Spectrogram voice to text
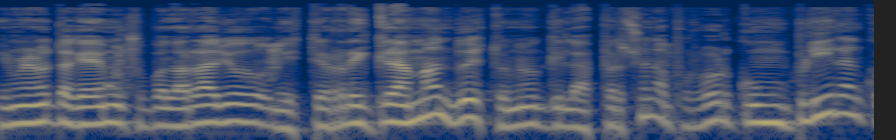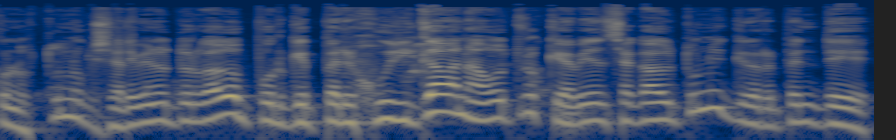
en una nota que habíamos hecho por la radio, este, reclamando esto, ¿no? Que las personas, por favor, cumplieran con los turnos que se le habían otorgado porque perjudicaban a otros que habían sacado el turno y que de repente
